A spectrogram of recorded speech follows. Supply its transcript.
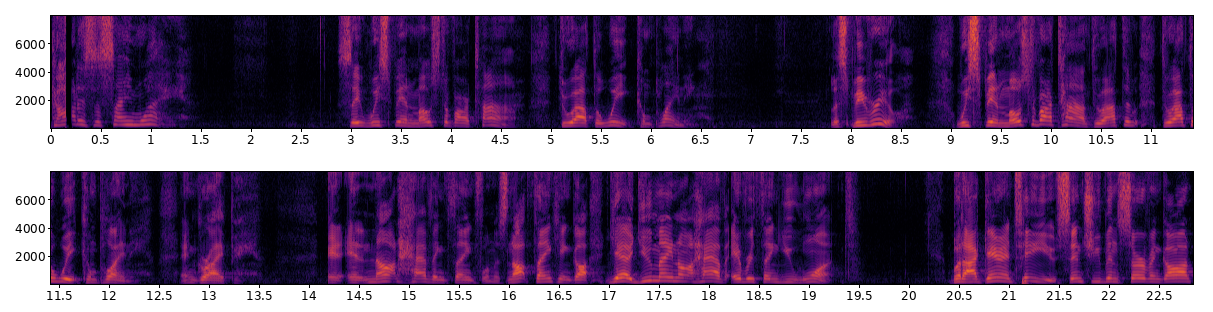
God is the same way. See, we spend most of our time throughout the week complaining. Let's be real. We spend most of our time throughout the, throughout the week complaining and griping and, and not having thankfulness, not thanking God. Yeah, you may not have everything you want. But I guarantee you, since you've been serving God,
